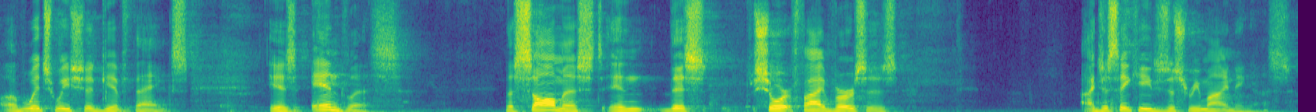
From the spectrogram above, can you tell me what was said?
of which we should give thanks is endless. The psalmist, in this short five verses, I just think he's just reminding us,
